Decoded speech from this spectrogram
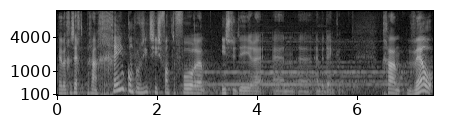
We hebben gezegd, we gaan geen composities van tevoren instuderen en, uh, en bedenken. We gaan wel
